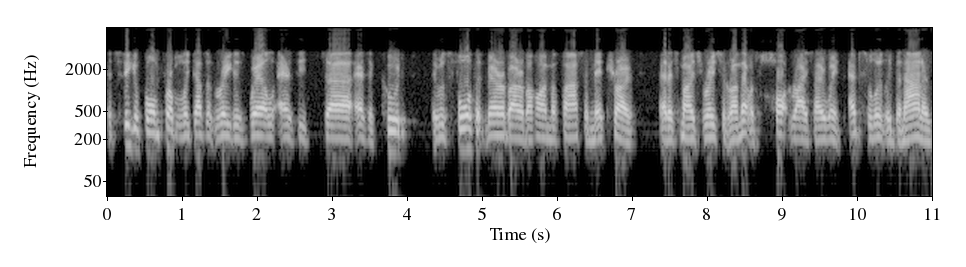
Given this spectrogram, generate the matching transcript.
Its figure form probably doesn't read as well as it as it could. It was fourth at Maryborough behind Mufasa Metro at its most recent run. That was hot race. They went absolutely bananas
